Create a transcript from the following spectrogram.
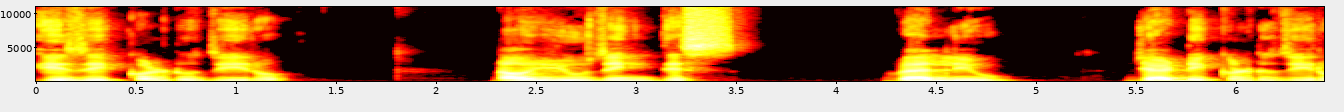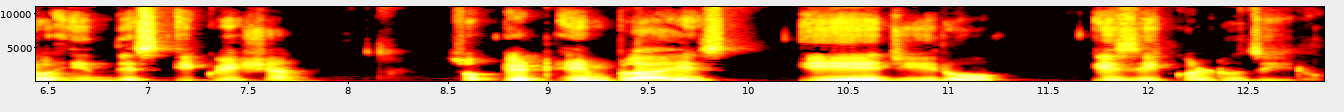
is equal to 0, now using this value z equal to 0 in this equation. So it implies a0 is equal to 0.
